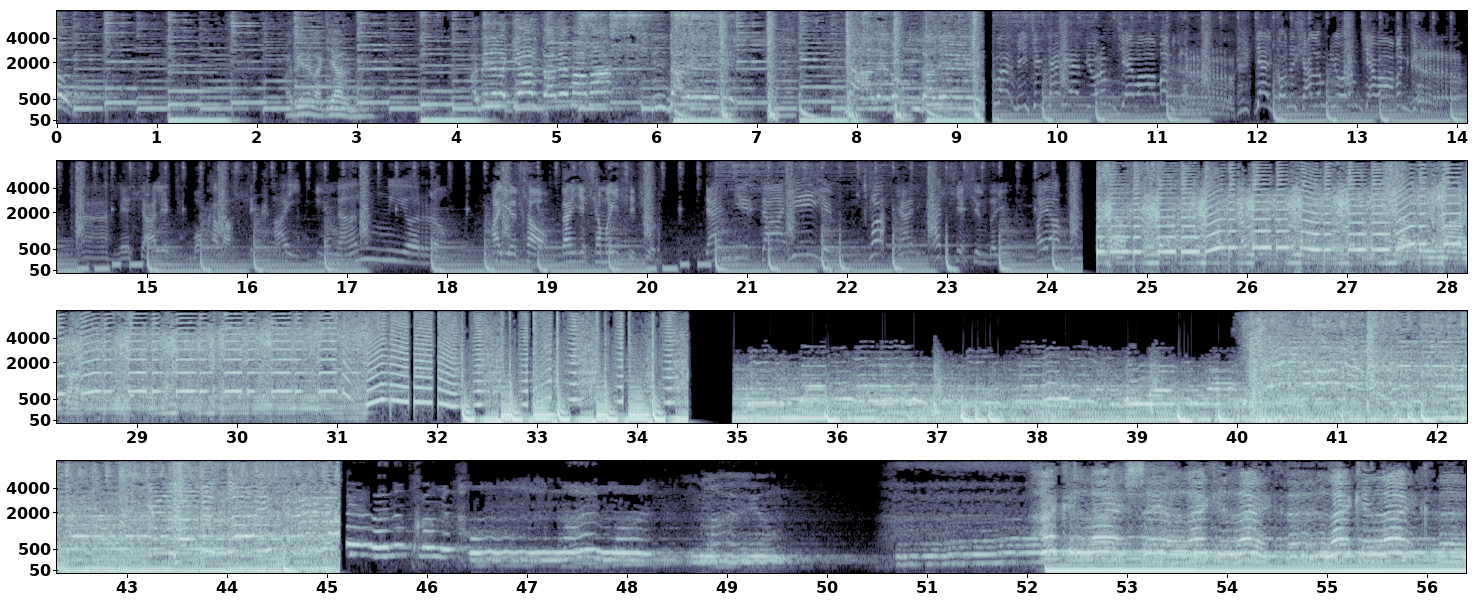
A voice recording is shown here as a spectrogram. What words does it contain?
Ahí viene la guial, man. Ahí viene la guial, dale mamá. Dale, şaka bastık. Ay inanmıyorum. Hayır sağ ol. Ben yaşamayı seçiyorum. Ben bir dahiyim. Yani kaç yaşındayım? I could lie, say I like it like that, like it like that.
